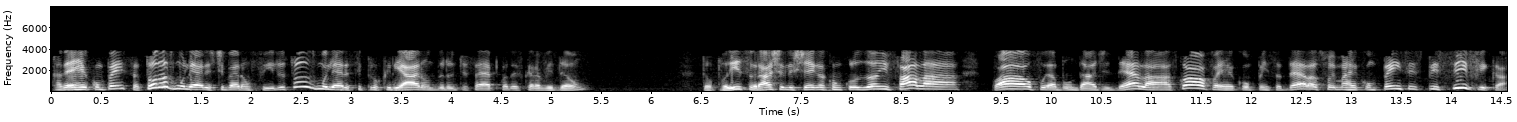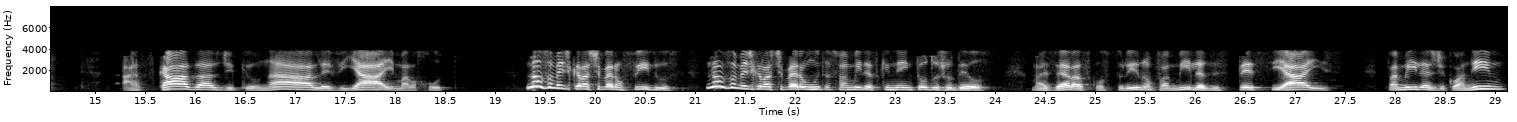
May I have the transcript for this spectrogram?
cadê a recompensa? Todas as mulheres tiveram filhos, todas as mulheres se procriaram durante essa época da escravidão. Então, por isso, Rashi ele chega à conclusão e fala qual foi a bondade delas, qual foi a recompensa delas, foi uma recompensa específica. As casas de Kuná, Leviá e Malchut. Não somente que elas tiveram filhos, não somente que elas tiveram muitas famílias que nem todos os judeus, mas elas construíram famílias especiais, famílias de Kohanim,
